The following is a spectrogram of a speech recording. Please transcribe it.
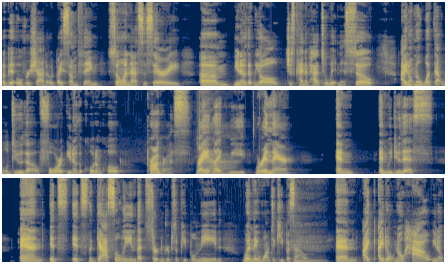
a bit overshadowed by something so unnecessary, um, you know, that we all just kind of had to witness. So I don't know what that will do though for, you know, the quote unquote progress, right? Yeah. Like we we're in there and and we do this and it's it's the gasoline that certain groups of people need when they want to keep us out. Mm. And I I don't know how, you know,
